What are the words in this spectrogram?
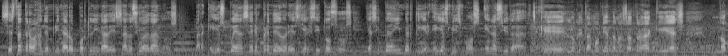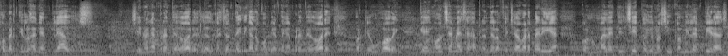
se está trabajando en brindar oportunidades a los ciudadanos para que ellos puedan ser emprendedores y exitosos y así puedan invertir ellos mismos en la ciudad. Que lo que estamos viendo nosotros aquí es no convertirlos en empleados, sino en emprendedores. La educación técnica los convierte en emprendedores, porque un joven que en 11 meses aprende el oficio de barbería con un maletincito y unos 5 mil empiras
